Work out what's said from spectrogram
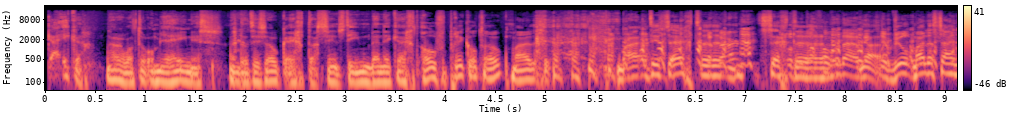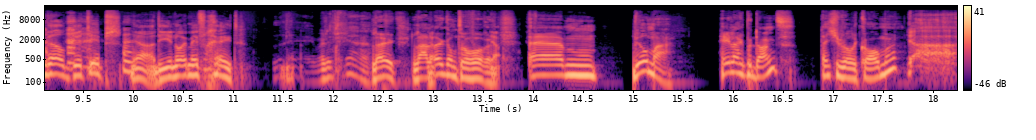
kijken naar wat er om je heen is. En dat is ook echt, dat sindsdien ben ik echt overprikkeld ook. Maar, maar het is echt. het is Wilbert. maar dat zijn wel de tips ja, die je nooit meer vergeet. Nee, maar dit- ja. Leuk. La, Leuk om te horen. Ehm, Wilma, heel erg bedankt dat je wilde komen. Ja,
